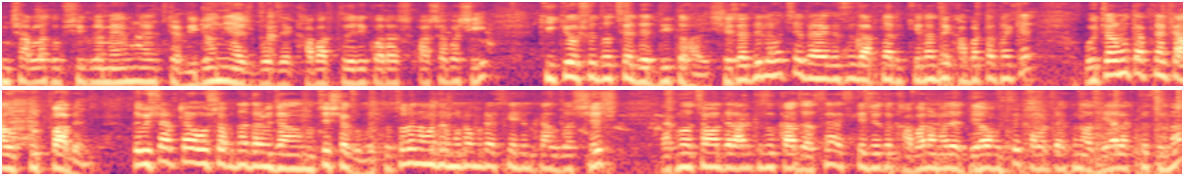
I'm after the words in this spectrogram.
ইনশাল্লাহ খুব শীঘ্রই আমি একটা ভিডিও নিয়ে আসব যে খাবার তৈরি করার পাশাপাশি কী কী ওষুধ হচ্ছে এদের দিতে হয়। সেটা দিলে হচ্ছে দেখা গেছে যে আপনার কেনা যে খাবারটা থাকে, ওইটার মতো আপনি একটা আউটপুট পাবেন। তো বিষয়টা অবশ্য আপনাদের আমি জানানোর চেষ্টা করব। তো চলুন, আমাদের মোটামুটি আজকে কাজটা শেষ। এখন হচ্ছে আমাদের আর কিছু কাজ আছে। আজকে যেহেতু খাবার আমাদের দেওয়া হচ্ছে, খাবারটা এখন আর দেওয়া লাগতেছে না।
